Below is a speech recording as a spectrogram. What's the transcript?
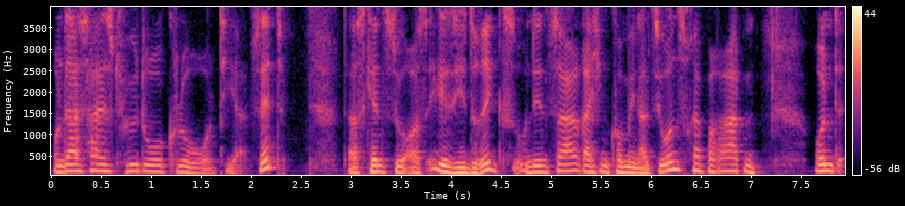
Und das heißt Hydrochlorothiazid. Das kennst du aus Esidrix und den zahlreichen Kombinationspräparaten. Und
